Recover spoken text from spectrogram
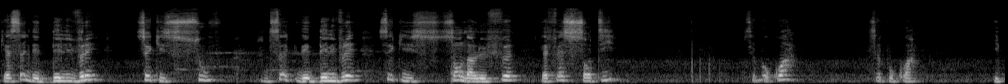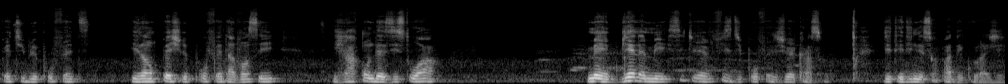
qui est celle de délivrer ceux qui souffrent de délivrer ceux qui sont dans le feu, les faire sortir. C'est pourquoi? C'est pourquoi? Il perturbe le prophète. Il empêche le prophète d'avancer. Il raconte des histoires. Mais bien aimé, si tu es un fils du prophète Joël Crasso, je te dis ne sois pas découragé.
